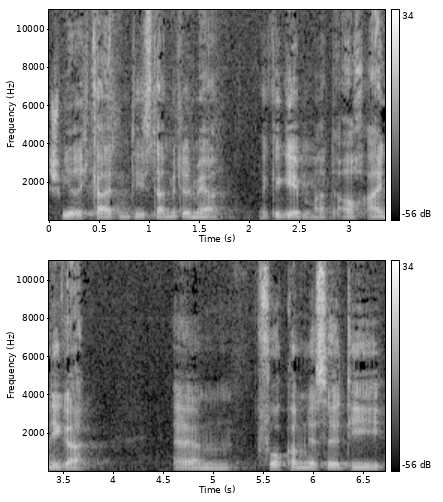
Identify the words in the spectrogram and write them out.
Schwierigkeiten, die es da im Mittelmeer gegeben hat, auch einiger ähm, Vorkommnisse, die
